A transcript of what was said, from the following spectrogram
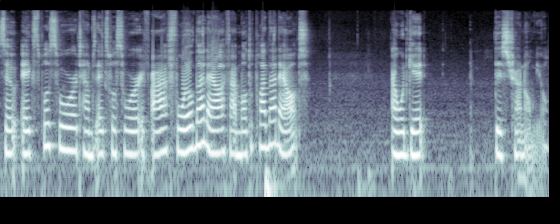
So x plus 4 times x plus 4, if I FOIL that out, if I multiply that out, I would get this trinomial.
